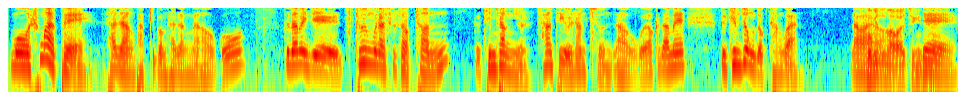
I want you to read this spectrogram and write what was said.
뭐 승마협회 사장 박기범 사장 나오고 그 다음에 이제 교육문화수석 전 그 김상률 차은택의 외삼촌 나오고요. 그 다음에 그 김종덕 장관 나와요. 거기도 나와요, 증인들. 네.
